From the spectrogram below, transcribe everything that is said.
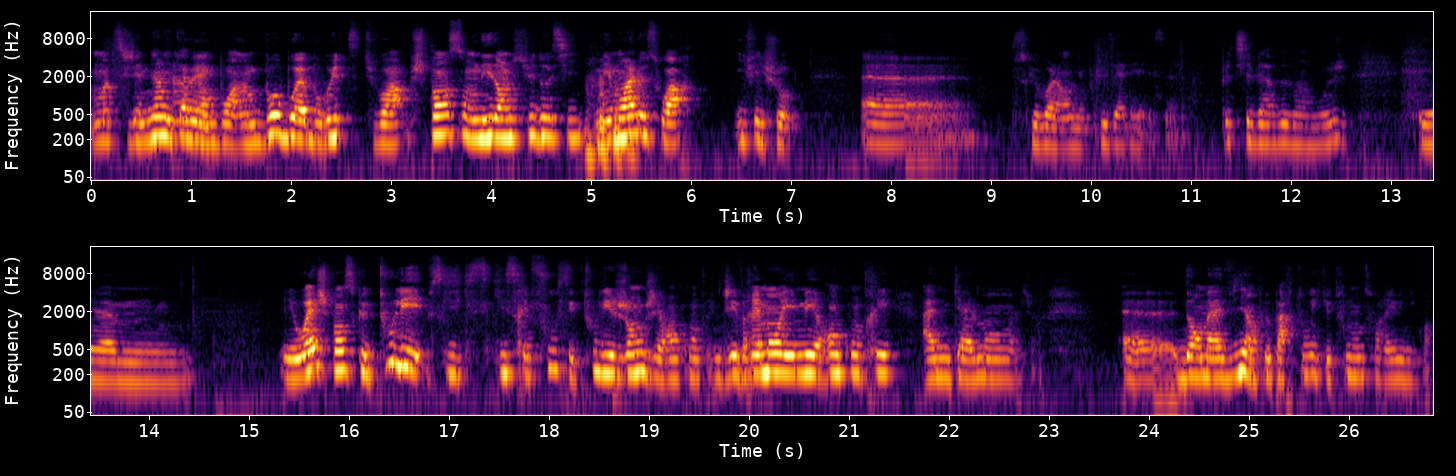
Moi, parce que j'aime bien les ah tables en bois. Un beau bois brut, tu vois. Je pense on est dans le sud aussi. Mais moi, le soir, il fait chaud. Euh, parce que voilà, on est plus à l'aise. Petit verre de vin rouge. Et, euh, et ouais, je pense que tous les. Ce qui, ce qui serait fou, c'est tous les gens que j'ai rencontrés, que j'ai vraiment aimé rencontrer amicalement, euh, dans ma vie un peu partout et que tout le monde soit réuni, quoi.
